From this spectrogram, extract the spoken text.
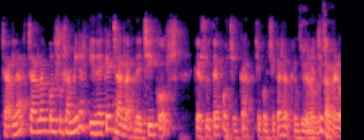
charlar, charlar con sus amigas. ¿Y de qué charlan? De chicos, que es su o chicas, chicos, chicas, el que gusta una chica, pero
